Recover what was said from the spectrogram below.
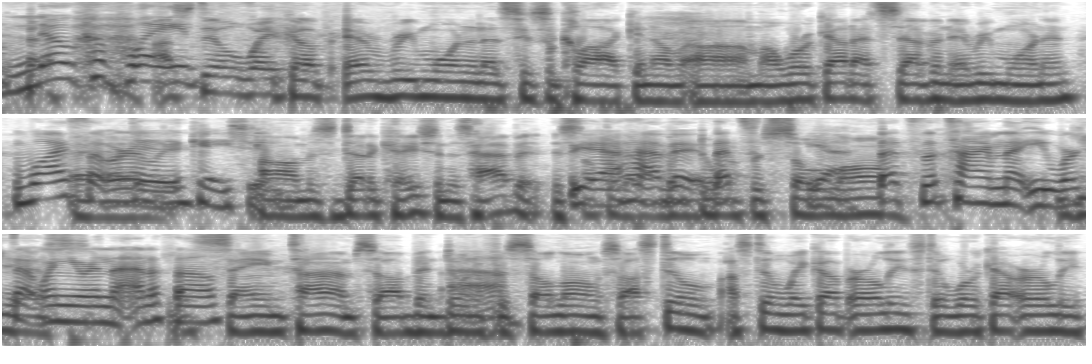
no complaints. I still wake up every morning at six o'clock, and I'm, um, I work out at seven every morning. why so And, early Dedication. Um, it's dedication. It's habit. It's something Yeah, that I've been habit. doing That's- for so yeah. long. that's the time that you worked out when you were in the NFL Same time. So I've been doing it for so long. So I still I still wake up early, still work out early,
